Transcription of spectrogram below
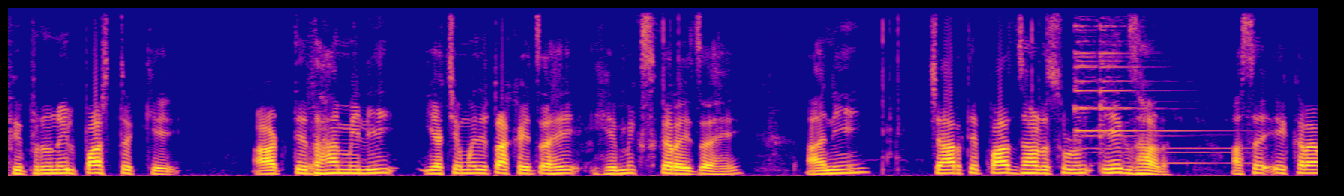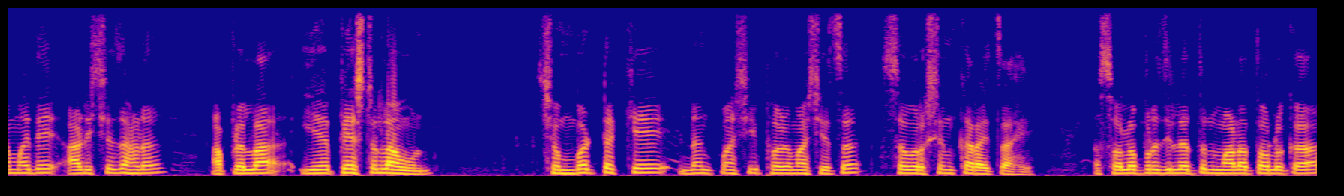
फिप्रोनिल पाच टक्के आठ ते दहा मिली याच्यामध्ये टाकायचं आहे हे मिक्स करायचं आहे. आणि चार ते पाच झाडं सोडून एक झाड असं एकरामध्ये अडीचशे झाडं आपल्याला हे पेस्ट लावून शंभर टक्के डंकमाशी फळमाशीचं संरक्षण करायचं आहे. सोलापूर जिल्ह्यातून माडा तालुका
